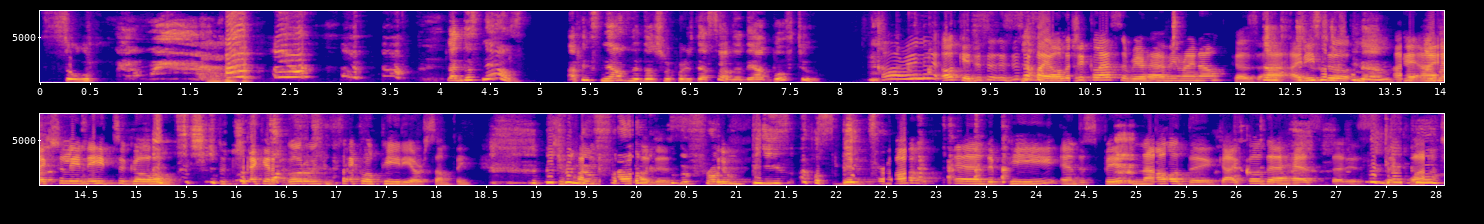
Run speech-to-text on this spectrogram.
so like the snails. I think snails they don't reproduce themselves, they have both too. Oh really? Okay. This is is this Yeah. a biology class that we're having right now? Because uh, I need to. Exactly. I, I actually need to go to check it. out. Go to encyclopedia or something. between the frog, the frog The- pees or The frog and the pea and the spit. Now the gecko that has that is The like what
